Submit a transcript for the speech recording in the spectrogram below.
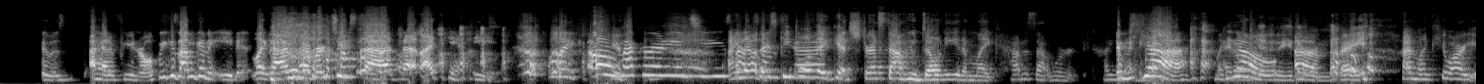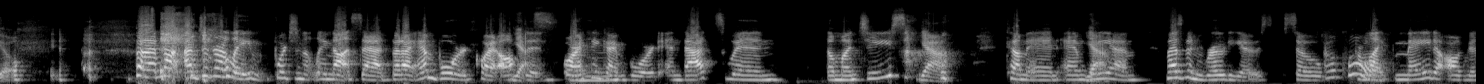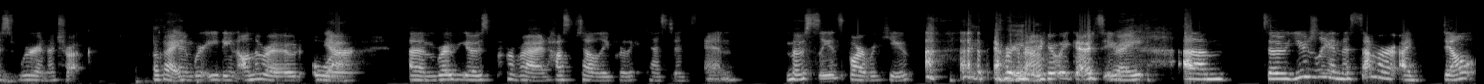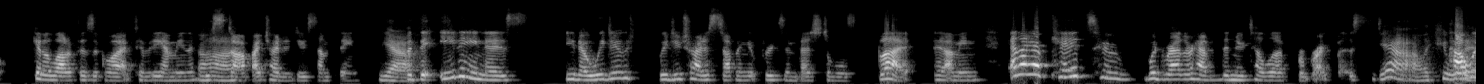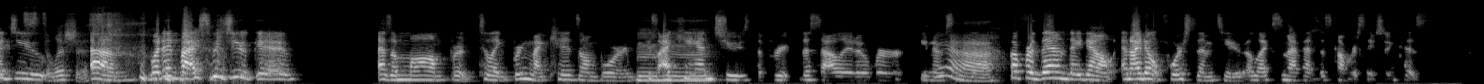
it was I had a funeral because I'm gonna eat it. Like I'm never too sad that I can't eat. I'm like, oh, macaroni and cheese. I know there's people good. that get stressed out who don't eat. I'm like, how does that work? How do you yeah. Like, I don't no, get it either. um, right? I'm like, who are you? But I'm not. I'm generally, fortunately, not sad. But I am bored quite often, Yes. or I think Mhm. I'm bored, and that's when the munchies Yeah. come in. And we, um, my husband rodeos, so Oh, cool. from like May to August, we're in a truck okay. and we're eating on the road. Or Yeah. um, rodeos provide hospitality for the contestants, and mostly it's barbecue. Every Yeah. we go to, Right. um, so usually in the summer, I don't get a lot of physical activity. I mean, if we Uh-huh. stop, I try to do something. Yeah. But the eating is, you know, we do we do try to stop and get fruits and vegetables. But I mean, and I have kids who would rather have the Nutella for breakfast. yeah. Like who How would you- It's delicious. Um, what advice would you give as a mom for to like bring my kids on board? Because I can choose the fruit, the salad over, you know, something Mm-hmm. but for them they don't and i don't force them to alexa and i've had this conversation because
